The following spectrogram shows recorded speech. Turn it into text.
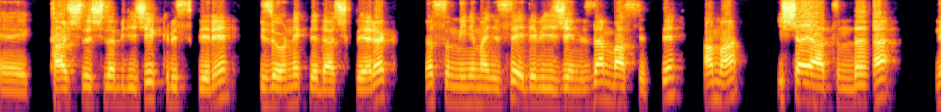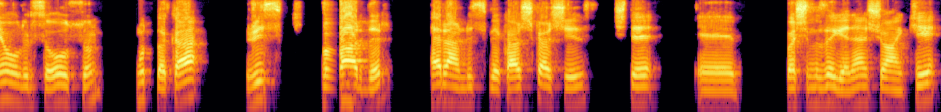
e, karşılaşılabilecek riskleri bize örnekle de açıklayarak nasıl minimalize edebileceğimizden bahsetti. Ama iş hayatında ne olursa olsun mutlaka risk vardır. Her an riskle karşı karşıyayız. İşte e, başımıza gelen şu anki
